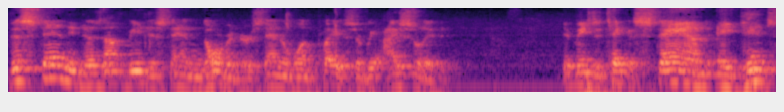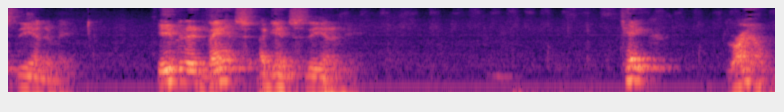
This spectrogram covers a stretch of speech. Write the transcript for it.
This standing does not mean to stand dormant or stand in one place or be isolated. It means to take a stand against the enemy, even advance against the enemy. Take ground.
